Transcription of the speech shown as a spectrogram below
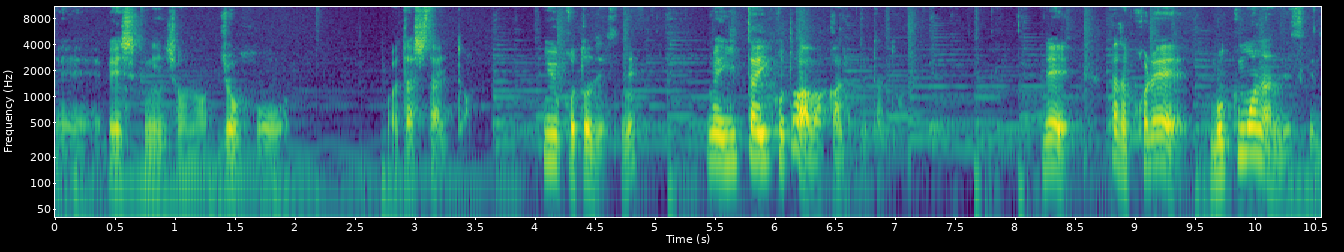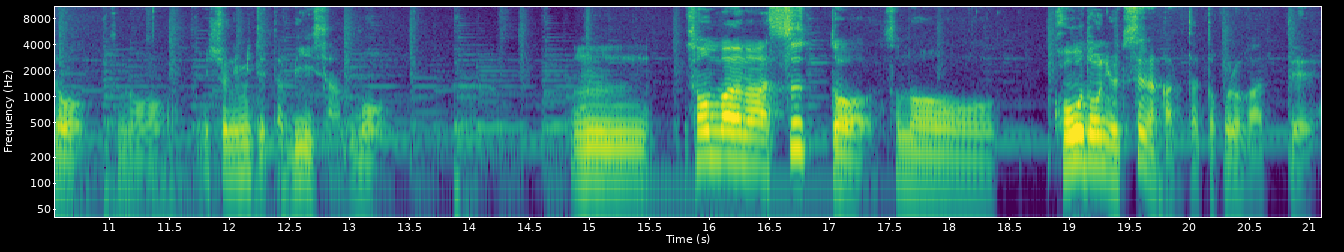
えーベーシック認証の情報を渡したいということですね。まあ、言いたいことは分かってたと。で、ただこれ、僕もなんですけど、その、一緒に見てた B さんも、うん、そのままスッと、その、行動に移せなかったところがあって、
